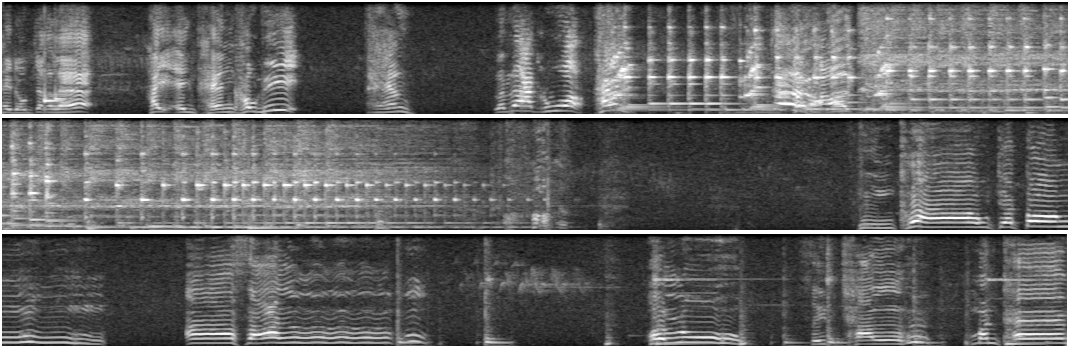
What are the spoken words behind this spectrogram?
ฮ้ดมจักรแล้ให้เองแทงเขานี่แทงระนาดรั้วแทง คราวจะต้องอาสันเพอลูกสิทธิ์ฉันมันแทง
